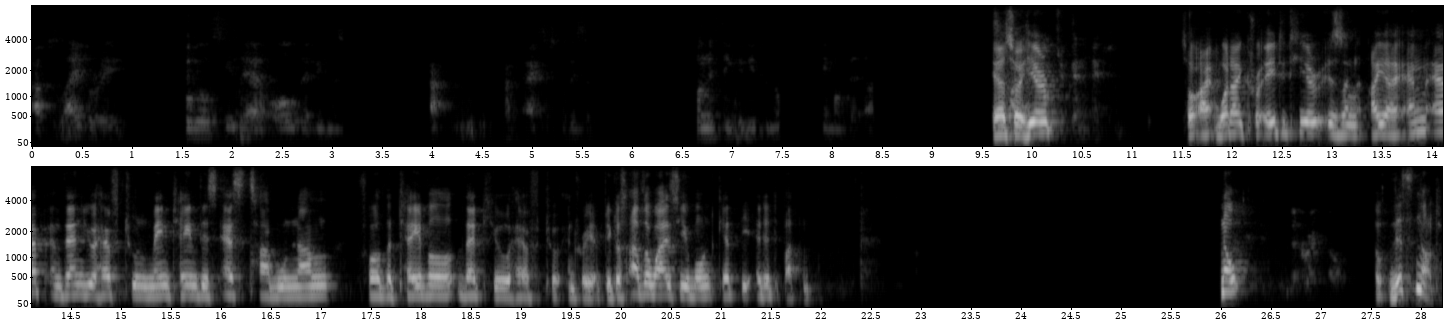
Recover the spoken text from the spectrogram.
apps library, you will see there all the only thing you need to know name of that app. Yeah, so here, so I, what I created here is an IAM app, and then you have to maintain this S_TABU_NAM for the table that you have to enter it, because otherwise you won't get the edit button. No. Oh, this not.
